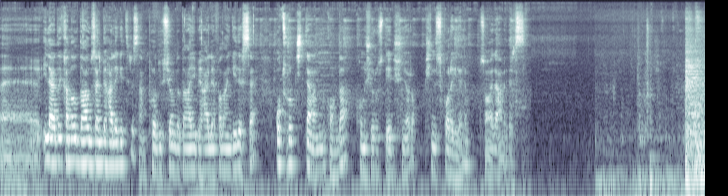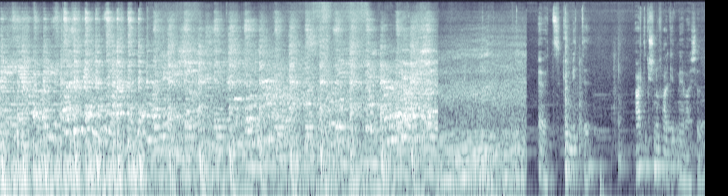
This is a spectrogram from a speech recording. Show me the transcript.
Ee, ileride kanalı daha güzel bir hale getirirsem, prodüksiyon da daha iyi bir hale falan gelirse oturup ciddi anlamda bu konuda konuşuruz diye düşünüyorum. Şimdi spora gidelim. Sonra devam ederiz. Artık şunu fark etmeye başladım.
